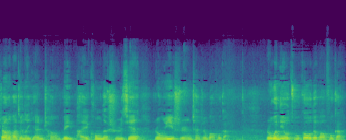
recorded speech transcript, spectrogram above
这样的话就能延长胃排空的时间，容易使人产生饱腹感。如果你有足够的饱腹感，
